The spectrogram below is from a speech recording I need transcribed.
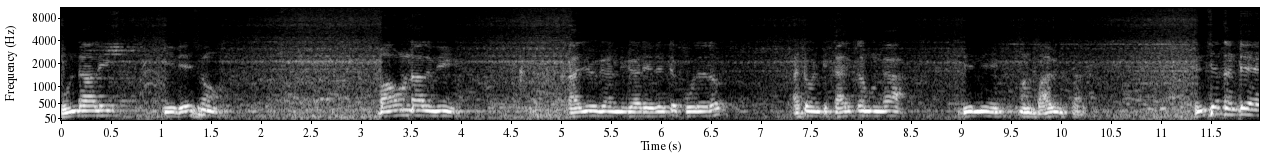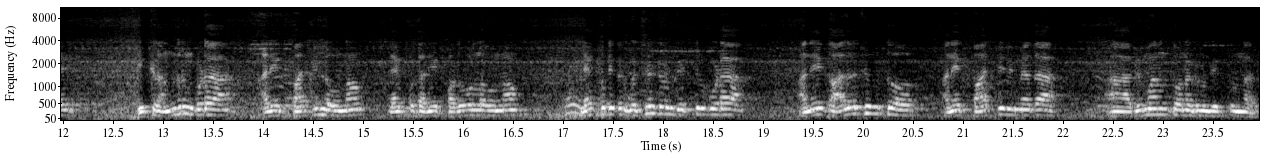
ఉండాలి. ఈ దేశం బాగుండాలని రాజీవ్ గాంధీ గారు ఏదైతే కోరారో అటువంటి కార్యక్రమంగా దీన్ని మనం భావించాలి. ఎంచేతంటే ఇక్కడ అందరం కూడా అనేక పార్టీల్లో ఉన్నాం లేకపోతే అనేక పదవుల్లో ఉన్నాం లేకపోతే ఇక్కడికి వచ్చినటువంటి వ్యక్తులు కూడా అనేక ఆలోచనలతో అనేక పార్టీల మీద ఆ, అభిమానంతో ఉన్నటువంటి వ్యక్తులు ఉన్నారు.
